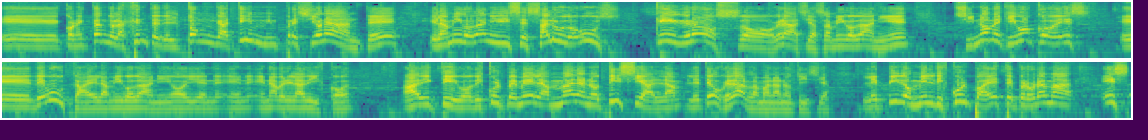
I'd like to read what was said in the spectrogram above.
eh, conectando la gente del Tonga Team, impresionante. El amigo Dani dice, saludo Gus, qué grosso. Gracias, amigo Dani. ¿eh? Si no me equivoco, es eh, debuta el amigo Dani hoy en, en- Abre la Disco. Adictivo, discúlpeme la mala noticia, le tengo que dar la mala noticia. Le pido mil disculpas, este programa es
